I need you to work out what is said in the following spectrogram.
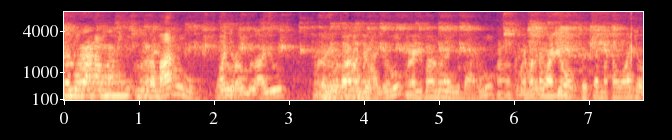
kelurahan lurah baru. Wajib. Melayu. Kelurahan Baru. Melayu. Melayu Baru. Melayu baru. Eh, Kecamatan Wajo. Kecamatan Wajo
